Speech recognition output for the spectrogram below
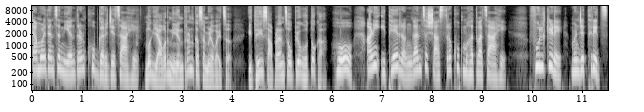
त्यामुळे त्यांचं नियंत्रण खूप गरजेचं आहे. मग यावर नियंत्रण कसं मिळवायचं? इथेही सापळ्यांचा उपयोग होतो का? हो आणि इथे रंगांचं शास्त्र खूप महत्वाचं आहे. फुलकिडे म्हणजे थ्रिट्स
